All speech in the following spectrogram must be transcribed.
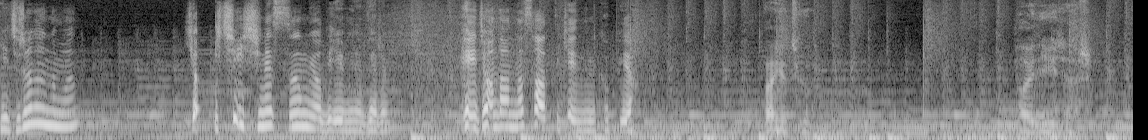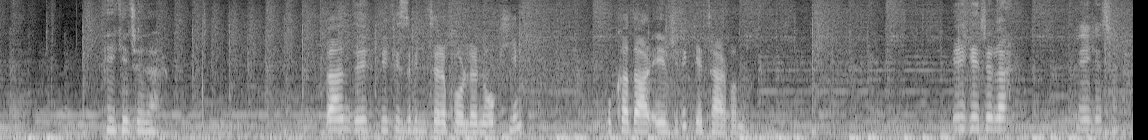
Hicran Hanım'ın. Ya içi içine sığmıyordu yemin ederim. Heyecandan nasıl attı kendini kapıya. Ben yatıyorum. Haydi iyi geceler. İyi geceler. Ben de bir fizibilite raporlarını okuyayım. Bu kadar evcilik yeter bana. İyi geceler. İyi geceler.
